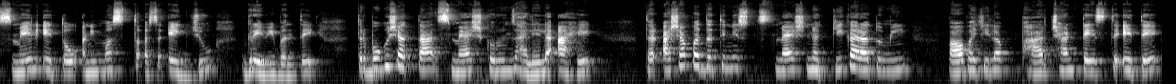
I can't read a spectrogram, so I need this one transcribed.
स्मेल येतो आणि मस्त असं एकजीव ग्रेव्ही बनते. तर बघू शकता स्मॅश करून झालेला आहे. तर अशा पद्धतीने स्मॅश नक्की करा तुम्ही. पावभाजीला फार छान टेस्ट येते.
